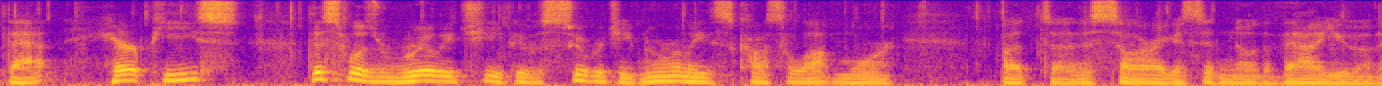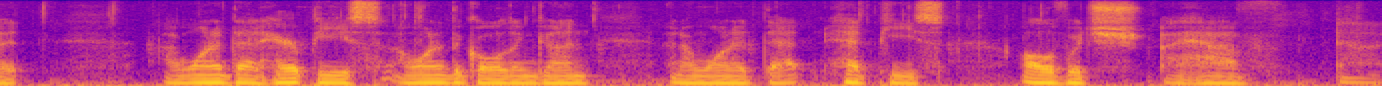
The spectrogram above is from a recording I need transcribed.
that hairpiece. This was really cheap. It was super cheap. Normally this costs a lot more, but uh, this seller, I guess, didn't know the value of it. I wanted that hairpiece, I wanted the golden gun, and I wanted that headpiece, all of which I have uh,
